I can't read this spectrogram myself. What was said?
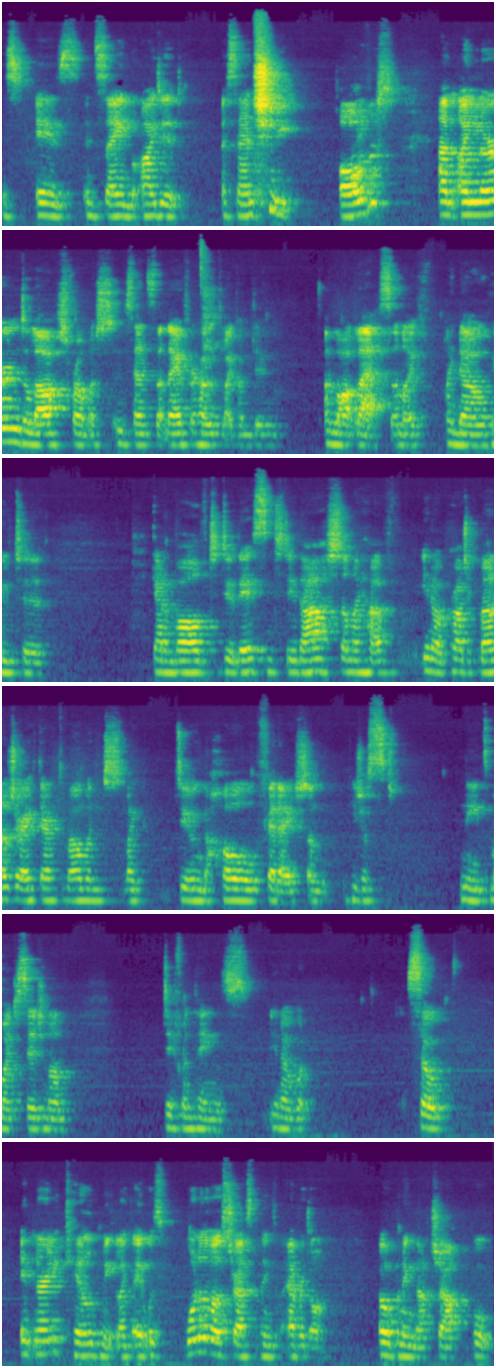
is, is insane. But I did essentially all of it, and I learned a lot from it in the sense that now for Howth, like I'm doing a lot less, and I I know who to get involved to do this and to do that. And I have, you know, a project manager out there at the moment, like doing the whole fit out, and he just needs my decision on different things, you know. But so it nearly killed me. Like it was one of the most stressful things I've ever done, opening that shop, but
